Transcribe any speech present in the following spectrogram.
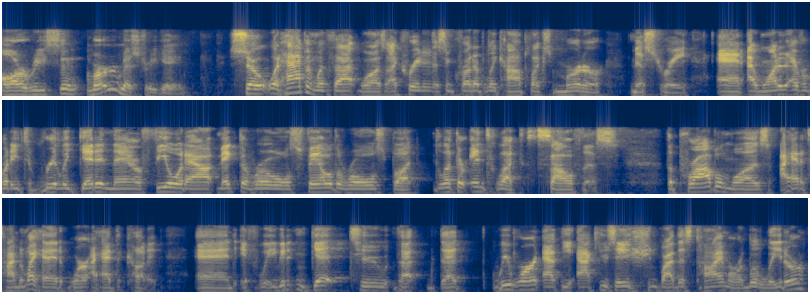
our recent murder mystery game. So what happened with that was I created this incredibly complex murder mystery, and I wanted everybody to really get in there, feel it out, make the rolls, fail the rolls, but let their intellect solve this. The problem was I had a time in my head where I had to cut it, and if we, we didn't get to that that we weren't at the accusation by this time or a little later,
